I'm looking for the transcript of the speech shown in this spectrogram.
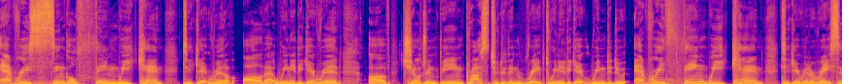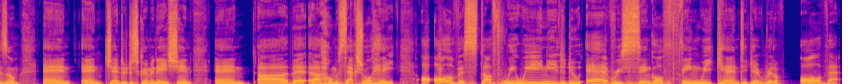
every single thing we can to get rid of all of that. We need to get rid of children being prostituted and raped. We need to get we need to do everything we can to get rid of racism and and gender discrimination and uh, the uh, homosexual hate. All, all of this stuff. We we need to do every single thing we can to get rid of all of that.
